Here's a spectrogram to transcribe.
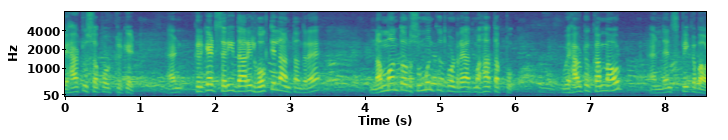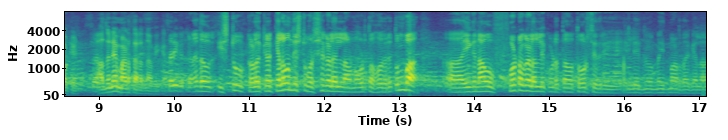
We have to support cricket and cricket ಸರಿ ದಾರಿಲಿ ಹೋಗ್ತಿಲ್ಲ ಅಂತಂದರೆ ನಮ್ಮಂಥವ್ರು ಸುಮ್ಮನೆ ಕೂತ್ಕೊಂಡ್ರೆ ಅದು ಮಹಾ ತಪ್ಪು. We have to come out and then speak about it ಅದನ್ನೇ ಮಾಡ್ತಾರೆ ನಾವೀಗ. ಸರ್ ಈಗ ಕಳೆದ ಇಷ್ಟು ಕಳ ಕೆಲವೊಂದಿಷ್ಟು ವರ್ಷಗಳಲ್ಲಿ ನಾವು ನೋಡ್ತಾ ಹೋದರೆ ತುಂಬ ಈಗ ನಾವು ಫೋಟೋಗಳಲ್ಲಿ ಕೂಡ ತಾವು ತೋರಿಸಿದ್ರಿ ಇಲ್ಲಿ ಇದು ಮಾಡಿದಾಗೆಲ್ಲ.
